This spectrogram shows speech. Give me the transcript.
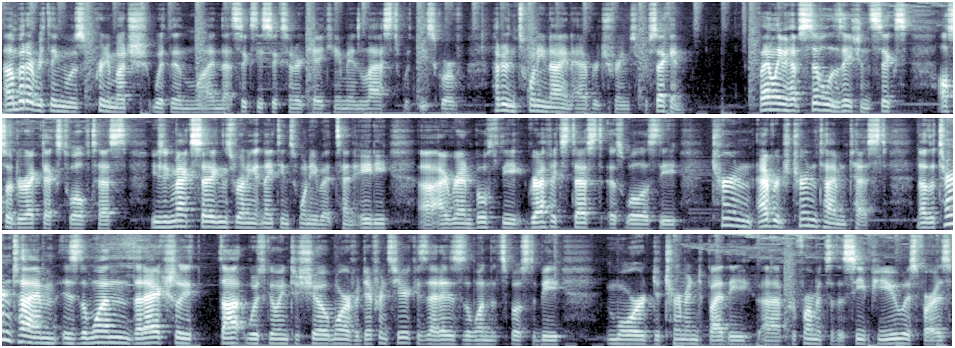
um, but everything was pretty much within line. That 6600K came in last with the score of 129 average frames per second. Finally, we have Civilization 6, also DirectX 12 tests, using max settings running at 1920 by 1080. Uh, I ran both the graphics test as well as the turn average turn time test. Now the turn time is the one that I actually thought was going to show more of a difference here because that is the one that's supposed to be more determined by the uh, performance of the CPU as far as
